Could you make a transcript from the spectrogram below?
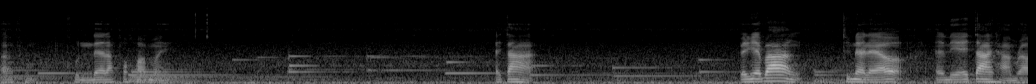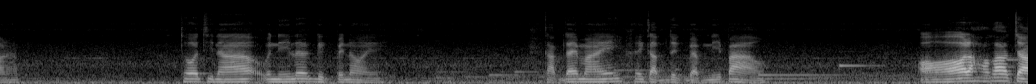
อ่าผมคุณได้รับข้อความใหม่ไอต้า เป็นไงบ้าง ถึงไหนแล้ว อันนี้ไอ้ตาถามเรานะครับ โทษทีนะ วันนี้เลิกดึกไปหน่อย กลับได้ไหม เคยกลับดึกแบบนี้เปล่า อ๋อ แล้วเขาก็จะ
